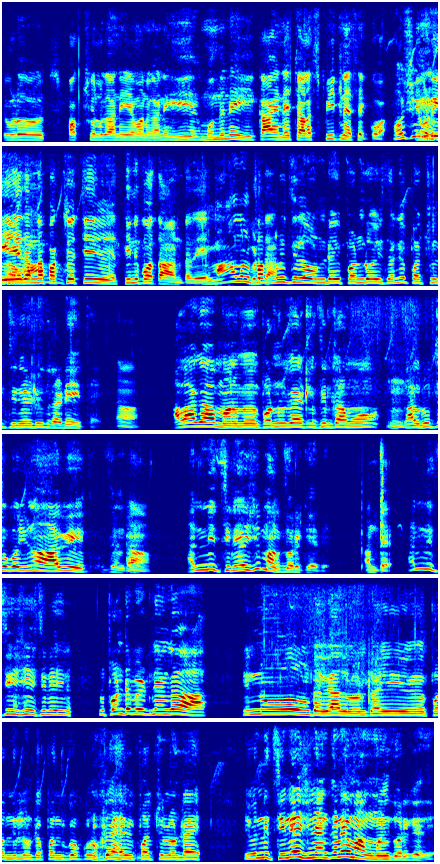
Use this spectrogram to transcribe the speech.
ఇప్పుడు పక్షులు కానీ ఏమన్నా కానీ ఈ ముందునే ఈ కాయ అనేది చాలా స్వీట్నెస్ ఎక్కువ ఇప్పుడు. ఏదన్నా పక్షి వచ్చి తినిపోతా ఉంటది మామూలు ప్రకృతిలో ఉండే పండు అయితేనే పక్షులు తినేటివి రెడీ అవుతాయి. అలాగా మనం పండుగ ఎట్లా తింటాము. నాకు రుచికి వచ్చినా అవి. తింటాం అన్ని తినేసి మాకు దొరికేది అంతే. అన్ని తీసి తినేసి ఇప్పుడు పంట పెట్టినాక ఎన్నో ఉంటాయి వ్యాధులు ఉంటాయి పందులు ఉంటాయి పందికొక్కులు ఉంటాయి అవి పచ్చులు ఉంటాయి. ఇవన్నీ తినేసినాకనే మాకు మనకి దొరికేది.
